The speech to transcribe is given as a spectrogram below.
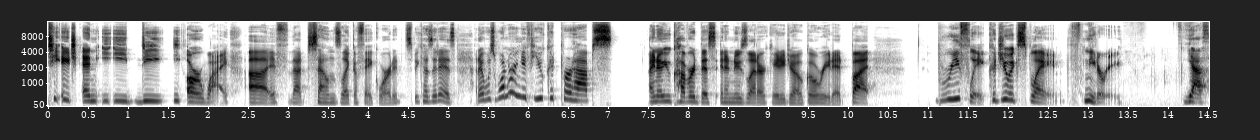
T H N E E D E R Y. Uh, if that sounds like a fake word, it's because it is. And I was wondering if you could perhaps I know you covered this in a newsletter, Katie Joe. Go read it. But briefly, could you explain thneedery? Yes.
